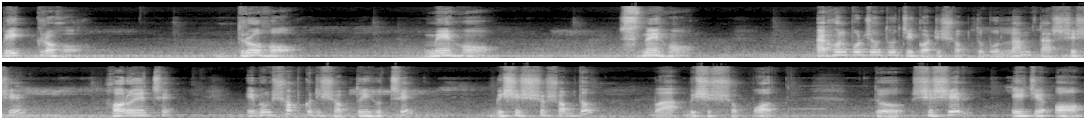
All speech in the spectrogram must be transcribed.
বিগ্রহ, দ্রোহ, মেহ স্নেহ। এখন পর্যন্ত যে কটি শব্দ বললাম, তার শেষে হ রয়েছে এবং সবকটি শব্দই হচ্ছে বিশেষ্য শব্দ বা বিশেষ্য পদ। তো শেষের এই যে অ,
